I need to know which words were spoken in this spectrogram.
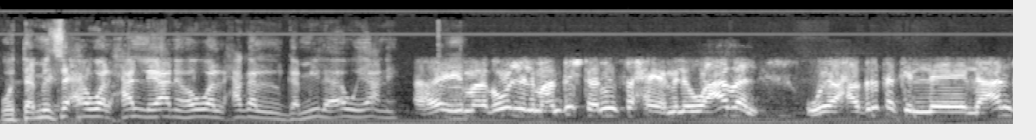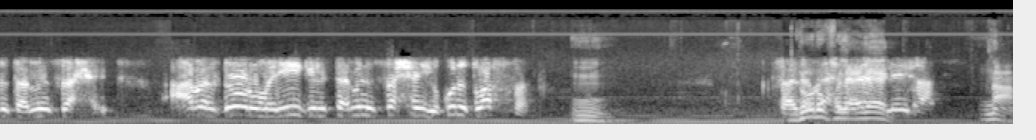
والتأمين الصحي هو الحل يعني هو الحاجة الجميلة قوي يعني اي ما أنا بقول اللي ما عندوش تأمين صحي يعمل إيه؟ هو عمل وحضرتك اللي, اللي عنده تأمين صحي عمل دوره ما يجي للتأمين الصحي يكون اتوفى مم. فده دوره في إحنا العلاج. يعني؟ نعم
